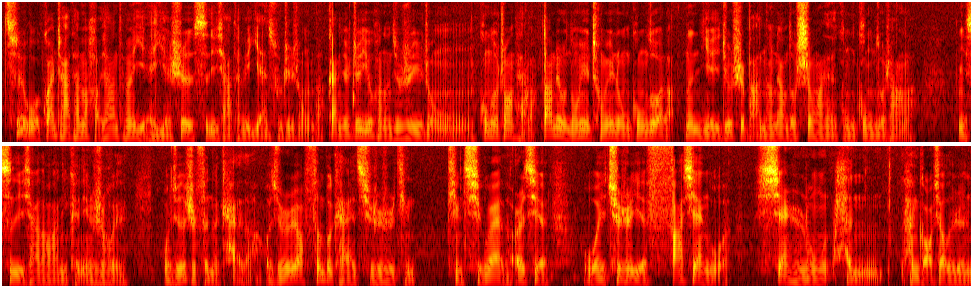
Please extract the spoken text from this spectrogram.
其实我观察他们好像他们也也是私底下特别严肃这种的感觉。这有可能就是一种工作状态吧。当这种东西成为一种工作了，那也就是把能量都释放在工工作上了。你私底下的话，你肯定是会，我觉得是分得开的。我觉得要分不开，其实是挺。挺奇怪的，而且我确实也发现过，现实中很很搞笑的人，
